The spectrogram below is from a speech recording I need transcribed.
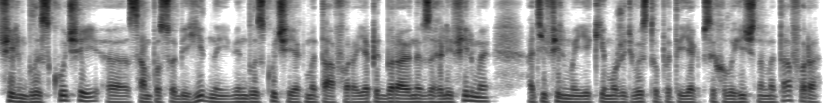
Фільм блискучий, е, сам по собі гідний. Він блискучий як метафора. Я підбираю не взагалі фільми, а ті фільми, які можуть виступити як психологічна метафора.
